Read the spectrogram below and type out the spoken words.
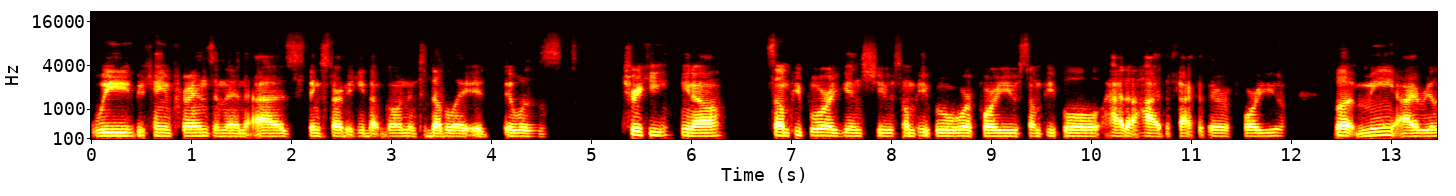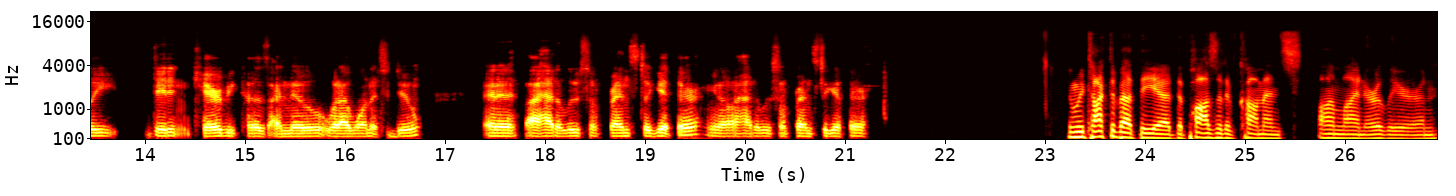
We became friends, and then as things started heating up going into Double A, it it was tricky. You know, some people were against you, some people were for you, some people had to hide the fact that they were for you. But me, I really didn't care because I knew what I wanted to do. And if I had to lose some friends to get there, you know, I had to lose some friends to get there. And we talked about the uh, the positive comments online earlier, and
